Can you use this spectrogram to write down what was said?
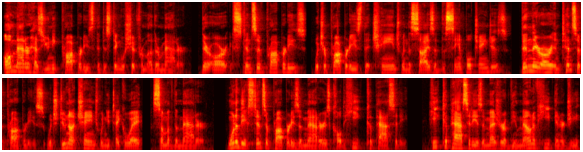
All matter has unique properties that distinguish it from other matter. There are extensive properties, which are properties that change when the size of the sample changes. Then there are intensive properties, which do not change when you take away some of the matter. One of the extensive properties of matter is called heat capacity. Heat capacity is a measure of the amount of heat energy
